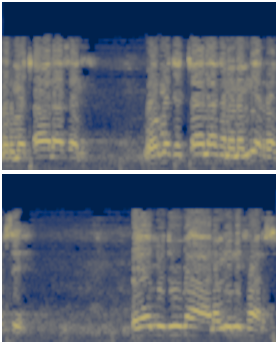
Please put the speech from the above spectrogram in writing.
ورم تعالى سن ورم تعالى كان نمني duuba? Namni ni faarsu.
